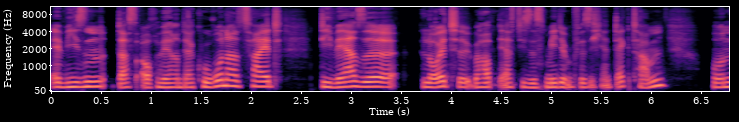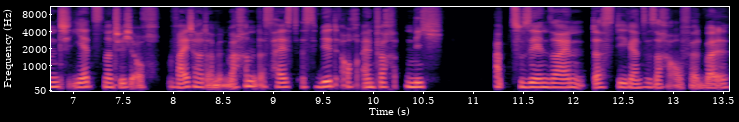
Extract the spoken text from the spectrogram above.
erwiesen, dass auch während der Corona-Zeit diverse Leute überhaupt erst dieses Medium für sich entdeckt haben und jetzt natürlich auch weiter damit machen. Das heißt, es wird auch einfach nicht abzusehen sein, dass die ganze Sache aufhört, weil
